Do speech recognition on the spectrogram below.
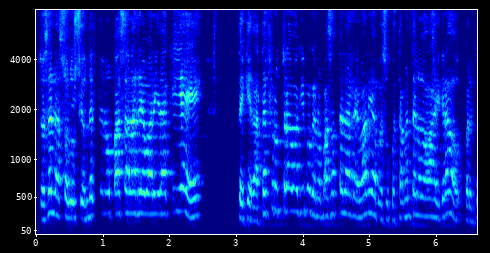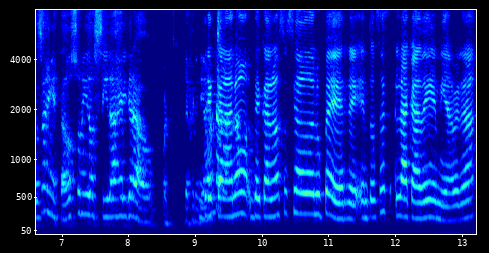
Entonces la solución de que no pasa la revalida aquí es, te quedaste frustrado aquí porque no pasaste la revalida, pues supuestamente no dabas el grado, pero entonces en Estados Unidos sí das el grado, pues definitivamente. Decano, decano asociado del UPR, entonces la academia, ¿verdad?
